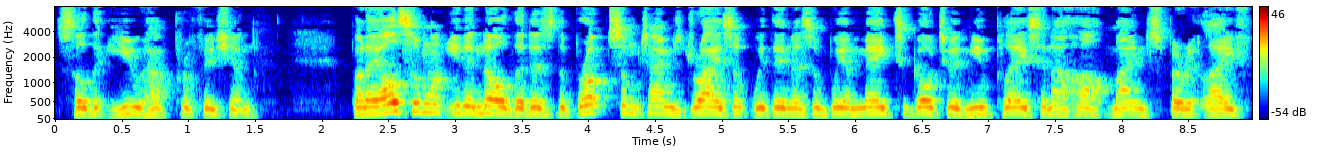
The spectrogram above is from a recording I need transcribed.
so that you have provision. But I also want you to know that as the brook sometimes dries up within us and we are made to go to a new place in our heart, mind, spirit life,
